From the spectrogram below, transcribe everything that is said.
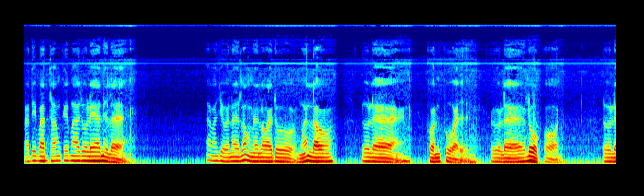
ปฏิบัติธรรมคือมาดูแลนี่แหละ ถ้ามันอยู่ในร่องในรอยดู เหมือนเราดูแลคนป่วย ดูแลโรคอ่อนดูแล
